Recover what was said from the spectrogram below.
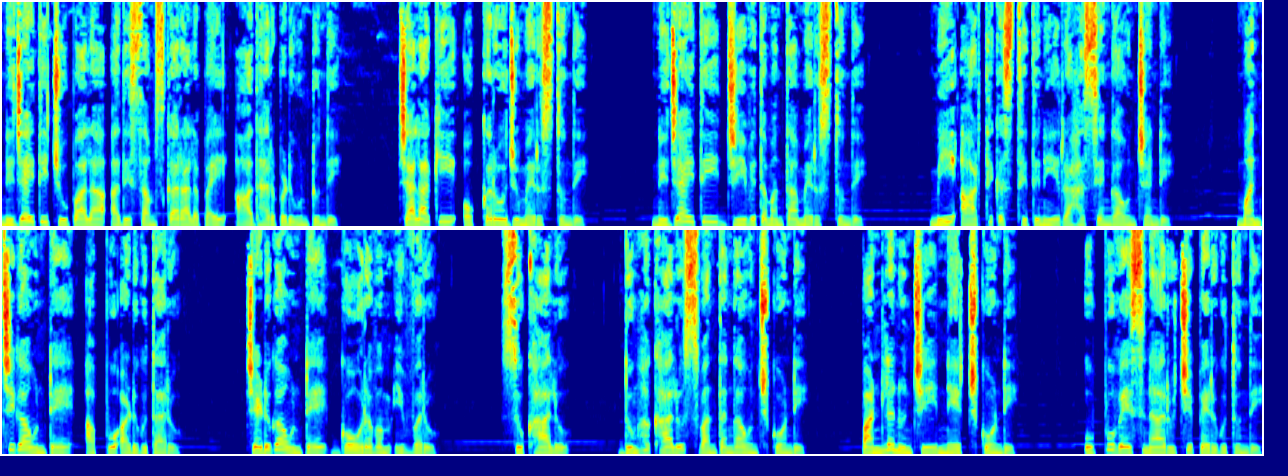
నిజాయితీ చూపాలా అది సంస్కారాలపై ఆధారపడి ఉంటుంది. చలాకీ ఒక్కరోజు మెరుస్తుంది. నిజాయితీ జీవితమంతా మెరుస్తుంది. మీ ఆర్థిక స్థితిని రహస్యంగా ఉంచండి. మంచిగా ఉంటే అప్పు అడుగుతారు. చెడుగా ఉంటే గౌరవం ఇవ్వరు. సుఖాలు దుంహకాలు స్వంతంగా ఉంచుకోండి. పండ్ల నుంచి నేర్చుకోండి. ఉప్పు వేసినా రుచి పెరుగుతుంది.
